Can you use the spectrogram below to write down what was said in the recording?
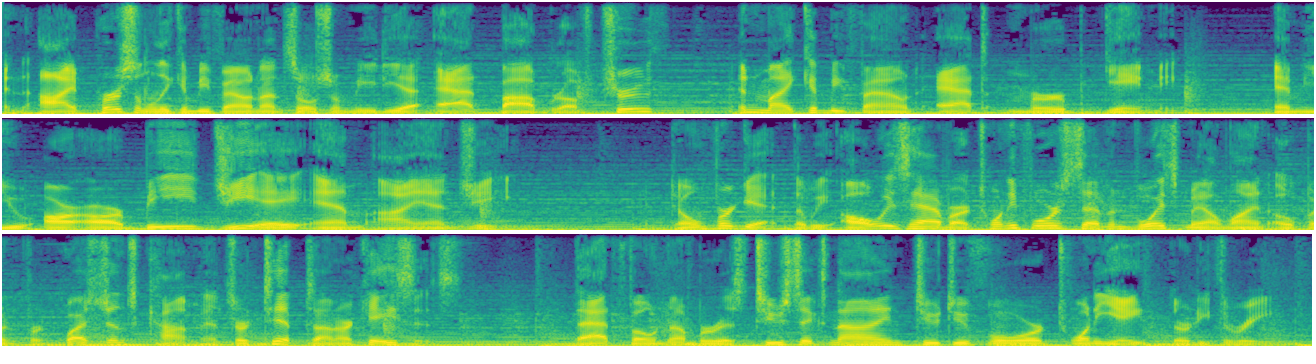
And I personally can be found on social media at Bob Ruff Truth, and Mike can be found at Murb Gaming. M U R R B G A M I N G. And don't forget that we always have our 24 7 voicemail line open for questions, comments, or tips on our cases. That phone number is 269 224 2833.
